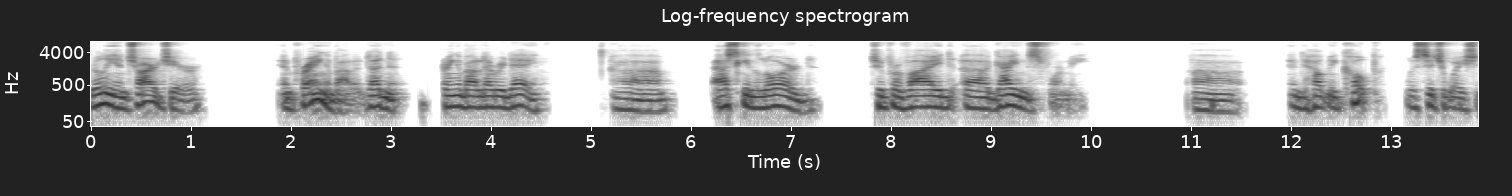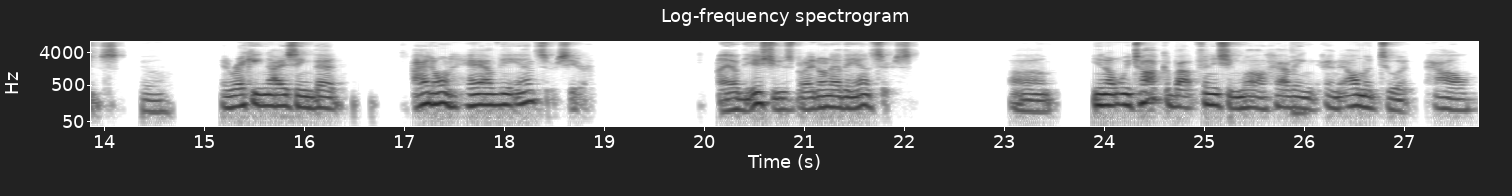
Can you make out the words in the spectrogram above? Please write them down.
really in charge here and praying about it, doesn't it? Praying about it every day. Uh, asking the Lord to provide uh, guidance for me uh, and to help me cope with situations. Yeah. And recognizing that I don't have the answers here. I have the issues, but I don't have the answers. Um, you know, we talk about finishing well having an element to it, how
